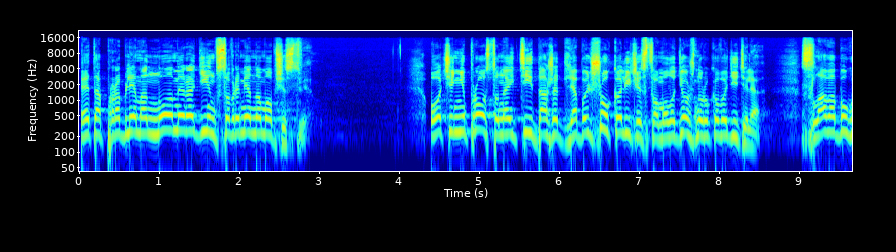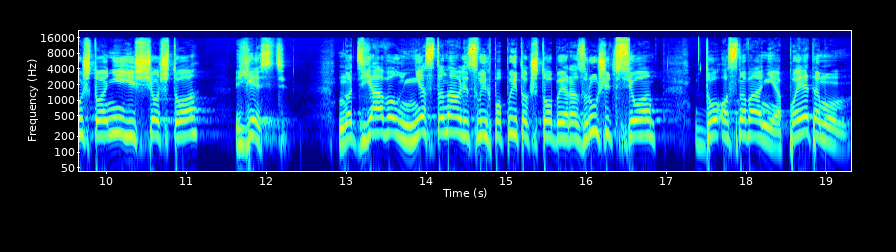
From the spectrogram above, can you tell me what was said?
Это проблема номер один в современном обществе. Очень непросто найти даже для большого количества молодежного руководителя. Слава Богу, что они еще что? Есть. Но дьявол не останавливает своих попыток, чтобы разрушить все до основания. Поэтому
